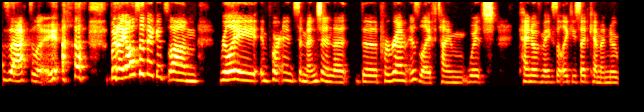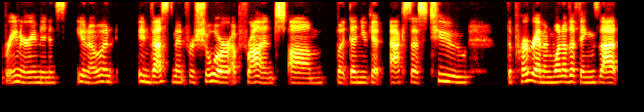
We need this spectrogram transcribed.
Exactly but i also think it's um really important to mention that the program is lifetime which kind of makes it like you said kim a no-brainer i mean it's you know an investment for sure up front um but then you get access to the program. And one of the things that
